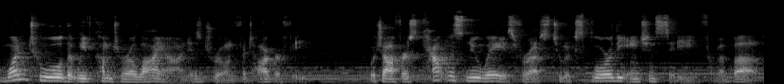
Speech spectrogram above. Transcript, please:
one tool that we've come to rely on is drone photography, which offers countless new ways for us to explore the ancient city from above.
